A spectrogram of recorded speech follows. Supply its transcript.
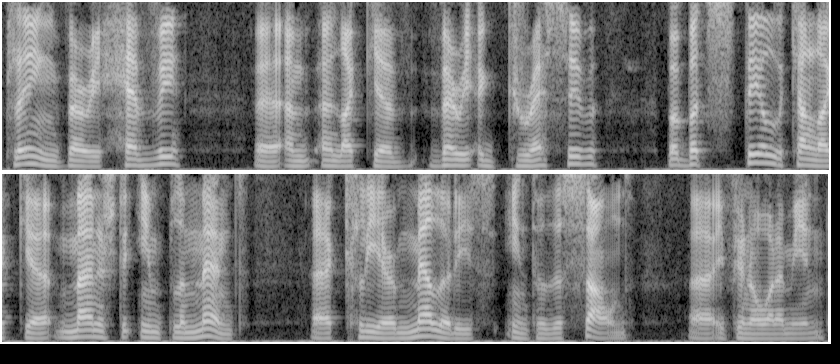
playing very heavy uh, and and like uh, very aggressive, but but still kind of like uh, manage to implement clear melodies into the sound, if you know what I mean.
